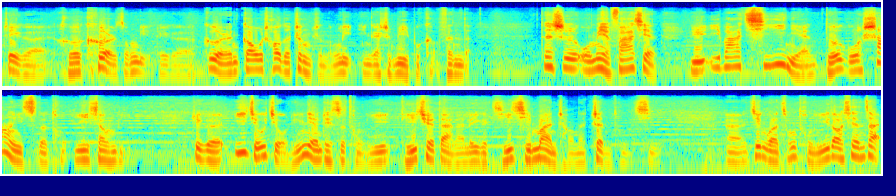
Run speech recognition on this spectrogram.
这个和科尔总理这个个人高超的政治能力应该是密不可分的。但是我们也发现，与1871年德国上一次的统一相比，这个1990年这次统一的确带来了一个极其漫长的阵痛期。呃，尽管从统一到现在，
